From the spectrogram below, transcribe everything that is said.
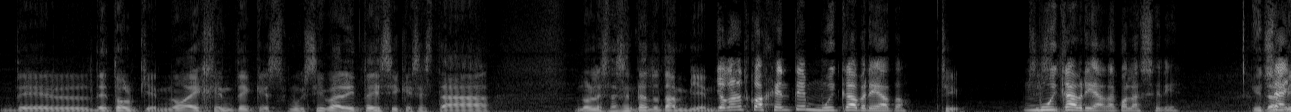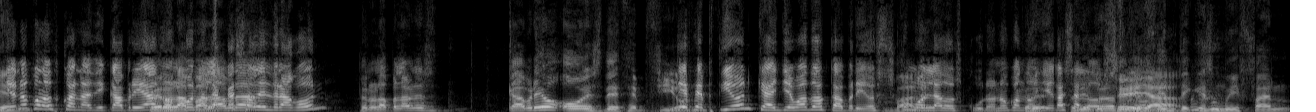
del- de Tolkien, ¿no? Hay gente que es muy sibarita y sí que se está... no le está sentando tan bien. Yo conozco a gente muy cabreada. sí. Sí, muy sí, sí. cabreada con la serie. Y o sea, también- yo no conozco a nadie cabreado con la casa del dragón. Pero la palabra es cabreo o es decepción. Decepción que ha llevado a cabreos. Es Vale. como el lado oscuro, ¿no? Cuando pero- llegas pero al yo lado oscuro. ya. gente que es muy fan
